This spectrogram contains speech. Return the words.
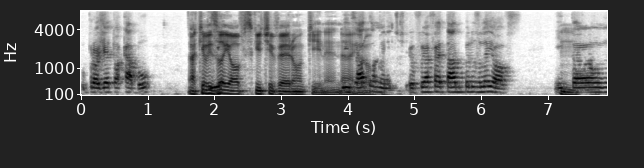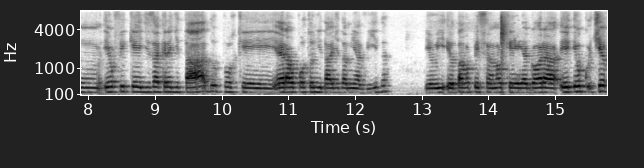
o projeto acabou. Aqueles e, layoffs que tiveram aqui, né? exatamente. Europa. Eu fui afetado pelos layoffs. Então, hum. eu fiquei desacreditado porque era a oportunidade da minha vida eu eu tava pensando, ok, agora eu, eu tinha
